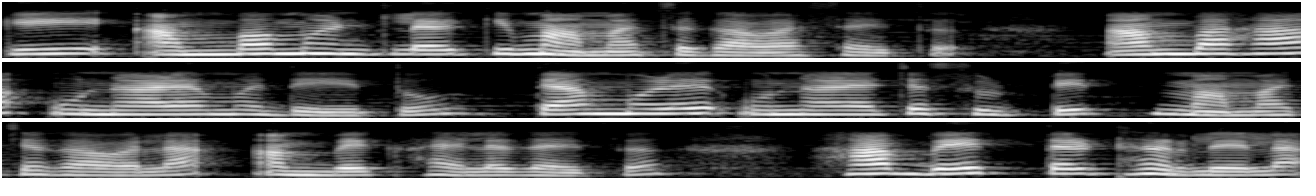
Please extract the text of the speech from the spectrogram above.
की आंबा म्हटलं की मामाचं गाव असायचं. आंबा हा उन्हाळ्यामध्ये येतो. त्यामुळे उन्हाळ्याच्या सुट्टीत मामाच्या गावाला आंबे खायला जायचं. हा बेत तर ठरलेला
